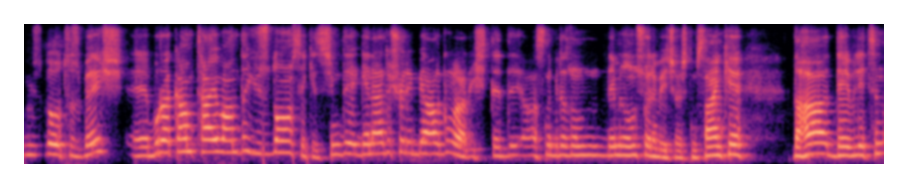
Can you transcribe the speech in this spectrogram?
%35. E, bu rakam Tayvan'da %18. Şimdi genelde şöyle bir algı var. İşte de, aslında biraz onu, demin onu söylemeye çalıştım. Sanki daha devletin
